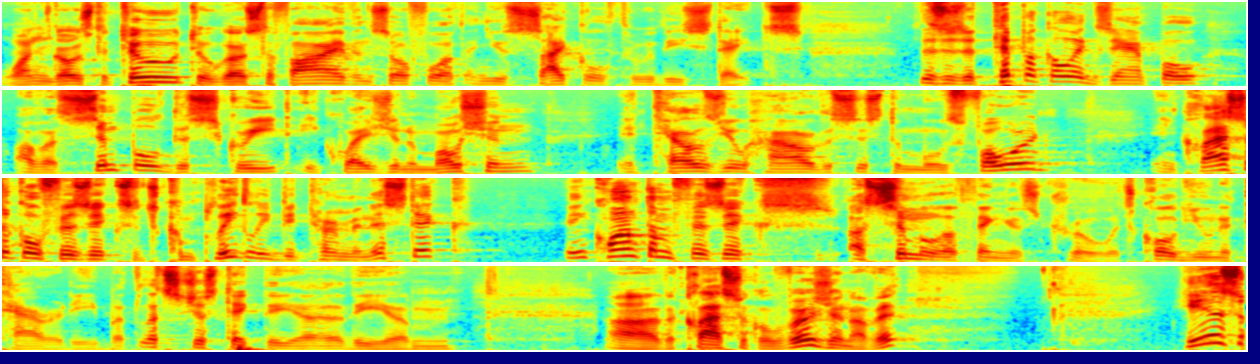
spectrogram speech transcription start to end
1 goes to 2, 2 goes to 5, and so forth, and you cycle through these states. This is a typical example of a simple discrete equation of motion. It tells you how the system moves forward. In classical physics, it's completely deterministic. In quantum physics, a similar thing is true. It's called unitarity, but let's just take the, uh, the, um, uh, the classical version of it. Here's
